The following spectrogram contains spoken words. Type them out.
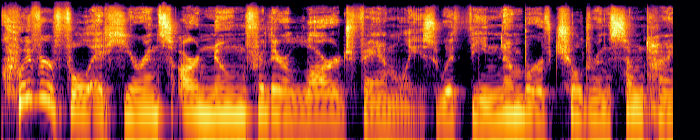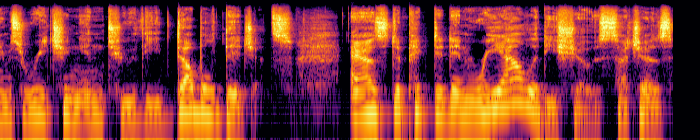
Quiverful adherents are known for their large families, with the number of children sometimes reaching into the double digits, as depicted in reality shows such as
